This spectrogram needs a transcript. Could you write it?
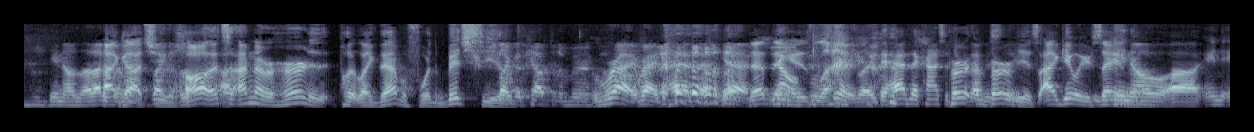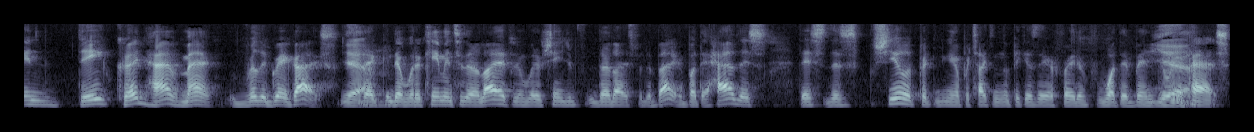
Mhm. You know, a lot of I women- got you. like oh, that's I've never heard it put like that before. The bitch It's shield. like a Captain America. Right, right. They have that. Yeah, That thing no, is like- sure. like they have that concept. Per- because impervious. I get what you're saying. You know, uh, and and they could have met really great guys. Yeah. that, that would have came into their lives and would have changed their lives for the better. But they have this this this shield, you know, protecting them because they're afraid of what they've been through in the past.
